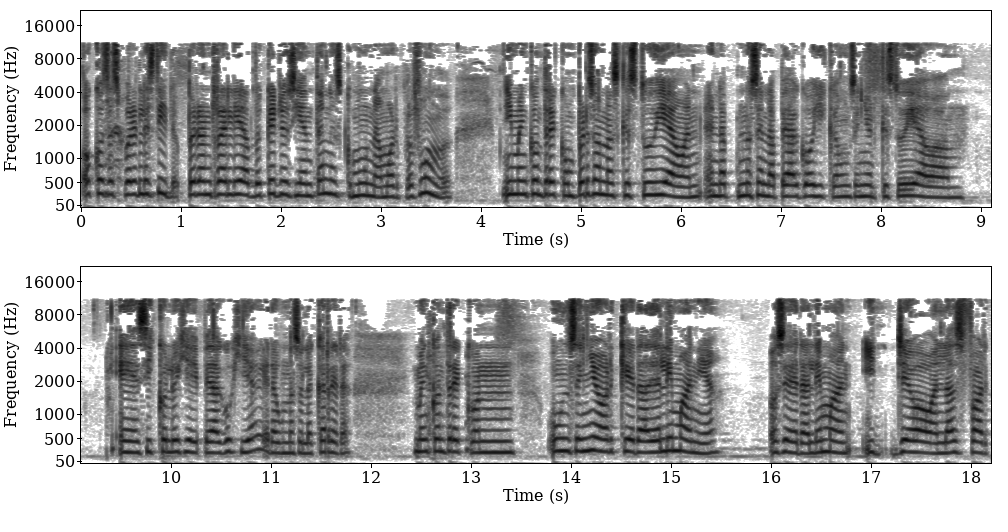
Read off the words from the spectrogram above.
o cosas por el estilo, pero en realidad lo que ellos sienten es como un amor profundo. Y me encontré con personas que estudiaban, en la, no sé, en la pedagógica, un señor que estudiaba eh, psicología y pedagogía, era una sola carrera, me encontré con un señor que era de Alemania, o sea, era alemán y llevaban las FARC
